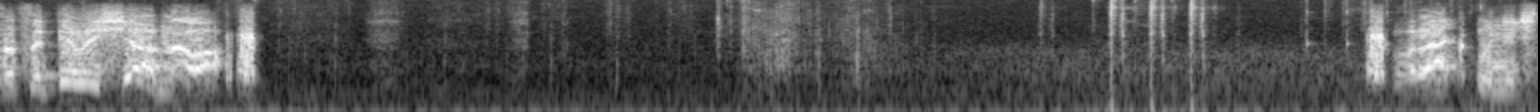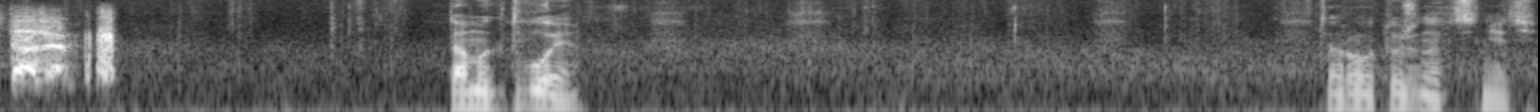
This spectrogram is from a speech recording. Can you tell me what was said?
Зацепил еще одного. Враг уничтожен. Там их двое. Второго тоже надо снять.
